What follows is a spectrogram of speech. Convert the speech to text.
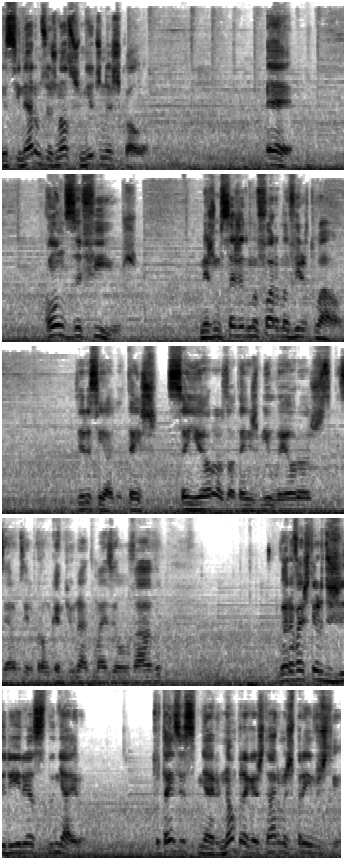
ensinarmos os nossos miúdos na escola a com desafios, mesmo que seja de uma forma virtual, dizer assim: olha, tens 100 euros ou tens 1000 euros, se quisermos ir para um campeonato mais elevado, agora vais ter de gerir esse dinheiro. Tu tens esse dinheiro não para gastar, mas para investir.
